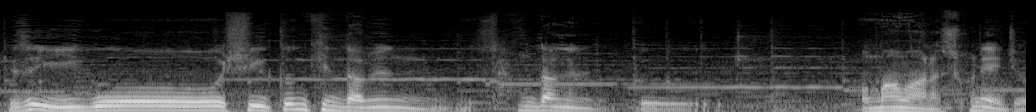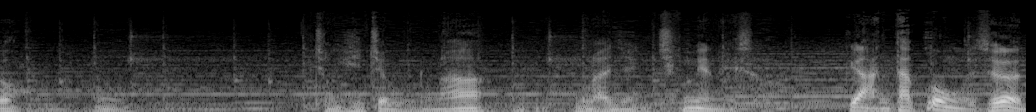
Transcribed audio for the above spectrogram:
그래서 이것이 끊긴다면 상당히 그 어마어마한 손해죠. 어, 정신적으로나 문화적인 측면에서. 그 안타까운 것은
